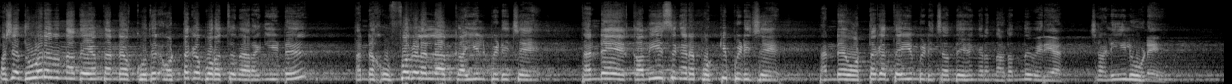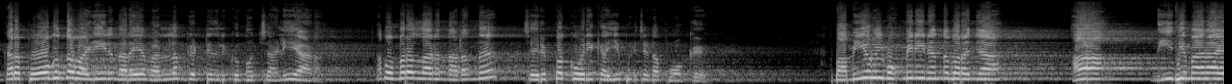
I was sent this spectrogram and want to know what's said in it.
പക്ഷെ ദൂരെ നിന്ന് അദ്ദേഹം തന്റെ കുതിര ഒട്ടകപ്പുറത്ത് നിന്ന് ഇറങ്ങിയിട്ട് തന്റെ ഹുഫകളെല്ലാം കയ്യിൽ പിടിച്ച് തന്റെ കമീസ് ഇങ്ങനെ പൊക്കിപ്പിടിച്ച് തന്റെ ഒട്ടകത്തെയും പിടിച്ച് അദ്ദേഹം ഇങ്ങനെ നടന്നു വരികയാണ് ചളിയിലൂടെ. കാരണം പോകുന്ന വഴിയിൽ നിറയെ വെള്ളം കെട്ടി നിൽക്കുന്നു ചളിയാണ്. അപ്പൊ ഉമ്മറല്ലാനും നടന്ന് ചെരുപ്പക്കൂരി കൈ പിടിച്ചിട്ട പോക്ക്. അപ്പൊ അമീറുൽ മുഹ്മിനീൻ എന്ന് പറഞ്ഞ ആ നീതിമാനായ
